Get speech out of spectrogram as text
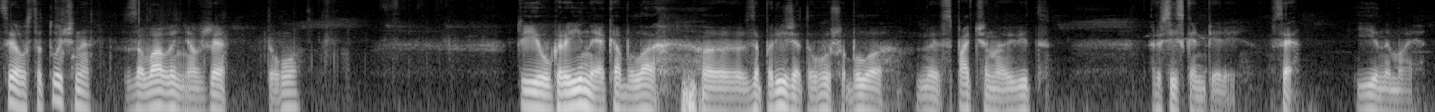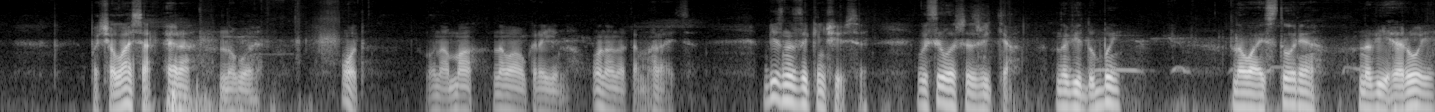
Це остаточне завалення вже того, тієї України, яка була е, Запоріжжя, того, що було е, спадщиною від Російської імперії. Все, її немає. Почалася ера нової. От вона нова Україна. Вона там грається. Бізнес закінчився. Веселіше життя. Нові дуби, нова історія, нові герої.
